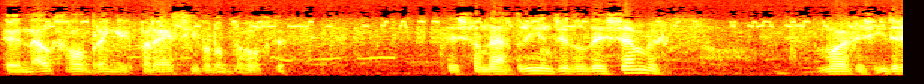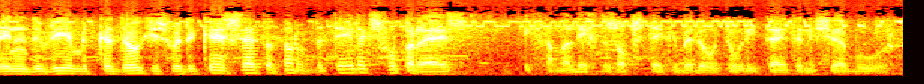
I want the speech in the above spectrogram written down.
In elk geval breng ik Parijs hiervan op de hoogte. Het is vandaag 23 december. Morgen is iedereen in de weer met cadeautjes voor de kerst. Zet het maar op de telex voor Parijs. Ik ga mijn lichters opsteken bij de autoriteiten in Cherbourg.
